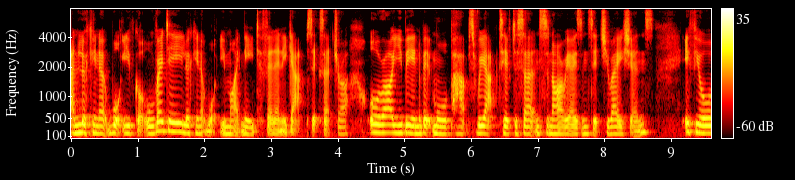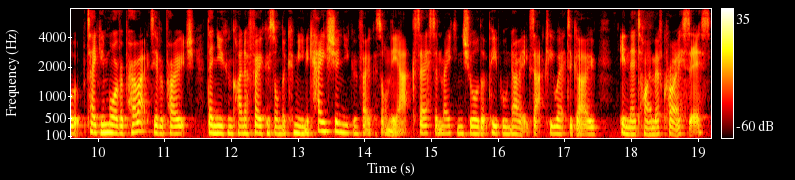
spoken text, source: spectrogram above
and looking at what you've got already, looking at what you might need to fill any gaps, etc. Or are you being a bit more perhaps reactive to certain scenarios and situations? If you're taking more of a proactive approach, then you can kind of focus on the communication, you can focus on the access and making sure that people know exactly where to go in their time of crisis.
